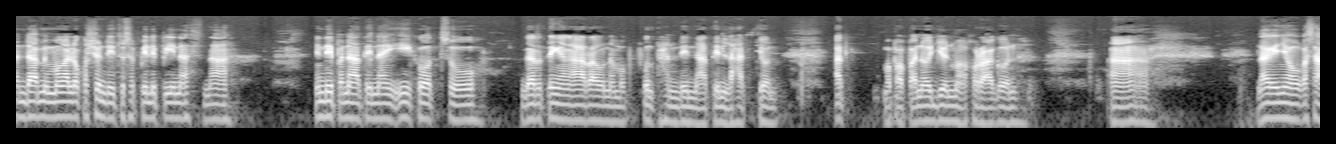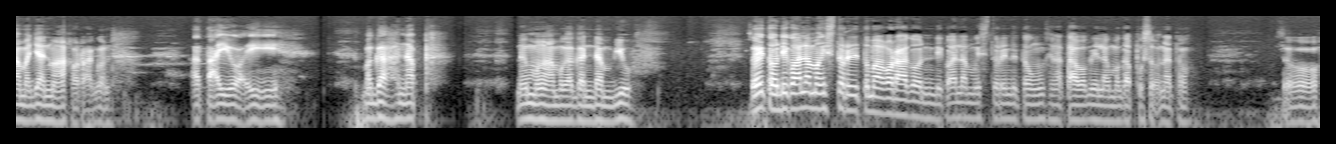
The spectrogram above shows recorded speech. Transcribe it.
ang daming mga lokasyon dito sa Pilipinas na hindi pa natin naiikot. So, darating ang araw na mapupuntahan din natin lahat yon At mapapanood yun mga Koragon. Ah, lagi nyo kasama dyan mga Koragon. At tayo ay maghahanap ng mga magagandang view. So ito, di ko alam ang story nito mga Koragon. Hindi ko alam ang story nitong sinatawag nilang magapuso na to. So,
